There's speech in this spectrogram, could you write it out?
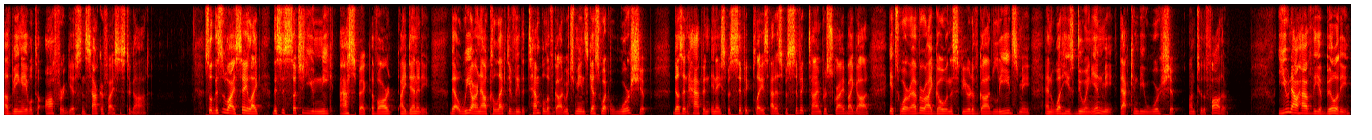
of being able to offer gifts and sacrifices to God. So this is why I say like this is such a unique aspect of our identity that we are now collectively the temple of God, which means guess what? Worship doesn't happen in a specific place at a specific time prescribed by God. It's wherever I go and the Spirit of God leads me and what He's doing in me. That can be worship unto the Father. You now have the ability,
